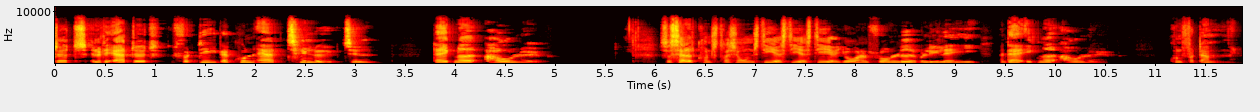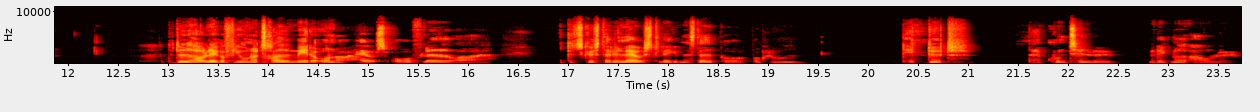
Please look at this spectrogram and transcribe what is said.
dødt, eller det er dødt, fordi der kun er et tilløb til. Der er ikke noget afløb. Så saltkoncentrationen stiger, stiger, stiger. Jordanfloden løber lige i, men der er ikke noget afløb. Kun fordampning. Det døde hav ligger 430 meter under havets overflade, og øh, det kyst er det lavest liggende sted på, på kloden. Det er dødt. Der er kun tilløb, men det er ikke noget afløb.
